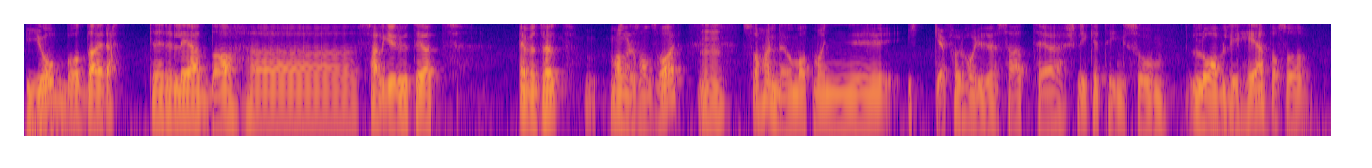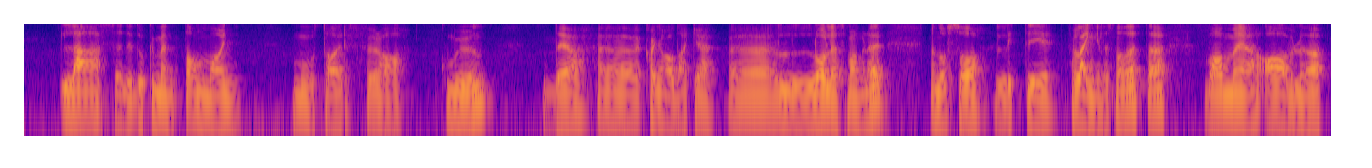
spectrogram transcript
jobb, og deretter leda eh, selger ut i et eventuelt manglesansvar, så handler det om at man eh, ikke forholder seg til slike ting som lovlighet, altså lese de dokumentene man mottar fra kommunen. Det eh, kan avdekke eh, lovlighetsmangler, men også litt i forlengelsen av dette. Hva med avløp,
